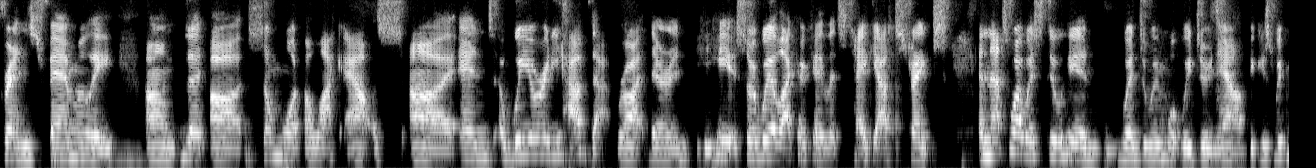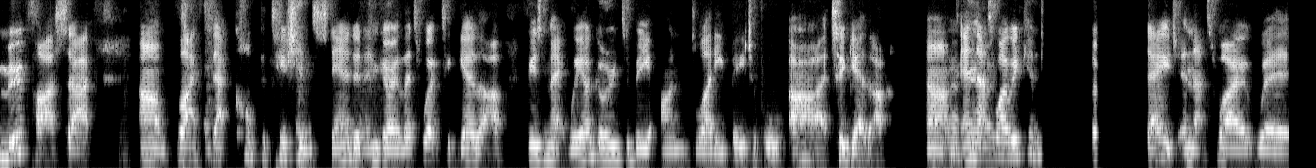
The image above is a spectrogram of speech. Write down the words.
friends, family um, that are somewhat alike ours. Uh, and we already have that right there and here. So we're like, okay, let's take our strengths. And that's why we're still here and we're doing what we do now because we've moved past that. Um, like that competition standard and go, let's work together because, mate, we are going to be unbloody beatable uh, together. Um, and that's why we can stage and that's why we're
